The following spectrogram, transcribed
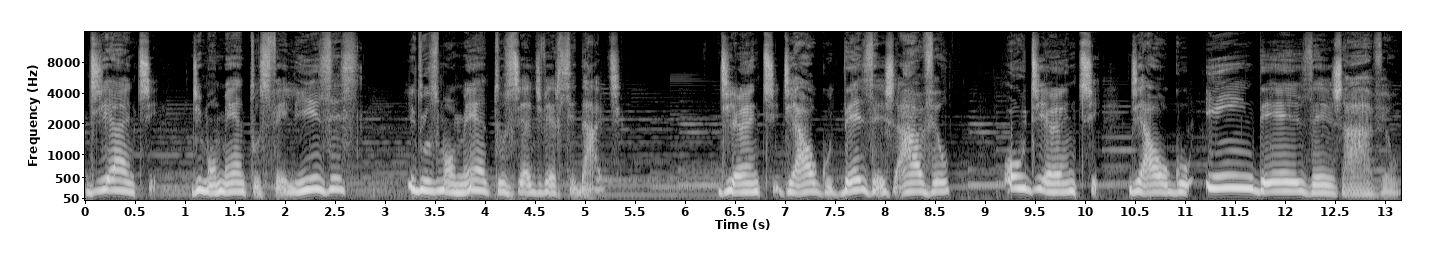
diante de momentos felizes e dos momentos de adversidade diante de algo desejável ou diante de algo indesejável.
